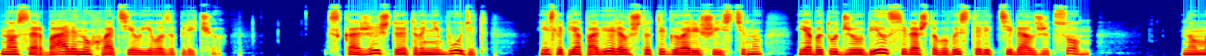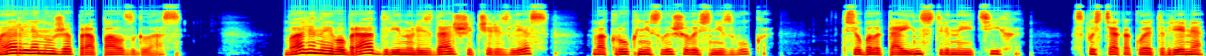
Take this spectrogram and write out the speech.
но сэр Балин ухватил его за плечо. Скажи, что этого не будет. Если б я поверил, что ты говоришь истину, я бы тут же убил себя, чтобы выставить тебя лжецом. Но Мерлин уже пропал с глаз. Балин и его брат двинулись дальше через лес, вокруг не слышалось ни звука. Все было таинственно и тихо. Спустя какое-то время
